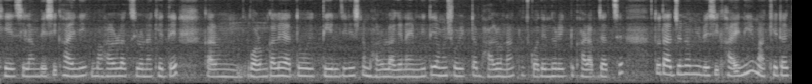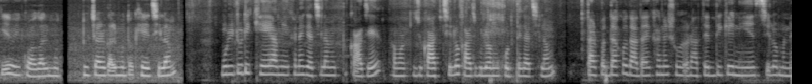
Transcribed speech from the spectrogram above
খেয়েছিলাম। বেশি খাইনি, ভালো লাগছিল না খেতে। কারণ গরমকালে এত ওই তেল জিনিস না ভালো লাগে না। এমনিতেই আমার শরীরটা ভালো না কিছু কদিন ধরে একটু খারাপ যাচ্ছে। তো তার জন্য আমি বেশি খাইনি, মাখিয়ে টাকিয়ে ওই কগাল মতো, দু চার গাল মতো খেয়েছিলাম। মুড়ি টুড়ি খেয়ে আমি এখানে গেছিলাম একটু কাজে। আমার কিছু কাজ ছিল, কাজগুলো আমি করতে গেছিলাম। তারপর দেখো দাদা এখানে রাতের দিকে নিয়ে এসেছিল মানে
